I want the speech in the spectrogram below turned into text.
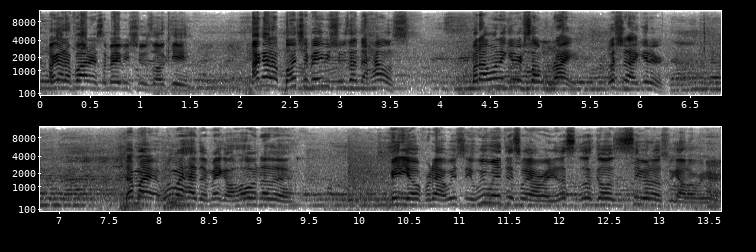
I gotta find her some baby shoes, low key. I got a bunch of baby shoes at the house, but I want to get her something right. What should I get her? That might we might have to make a whole nother video for that. We see we went this way already. Let's let's go see what else we got over here.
